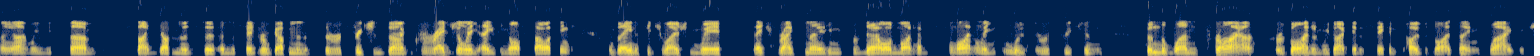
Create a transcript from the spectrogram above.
see, aren't we, with um, state governments and the federal government, the restrictions are gradually easing off. So I think we'll be in a situation where each race meeting from now on might have slightly looser restrictions than the one prior, provided we don't get a second COVID 19 wave, which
